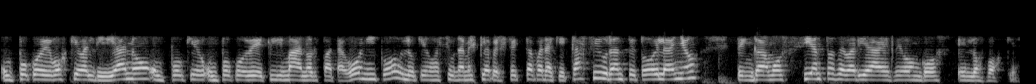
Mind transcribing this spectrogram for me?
un poco de bosque valdiviano, un poco, un poco de clima norpatagónico, lo que hace una mezcla perfecta para que casi durante todo el año tengamos cientos de variedades de hongos en los bosques.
